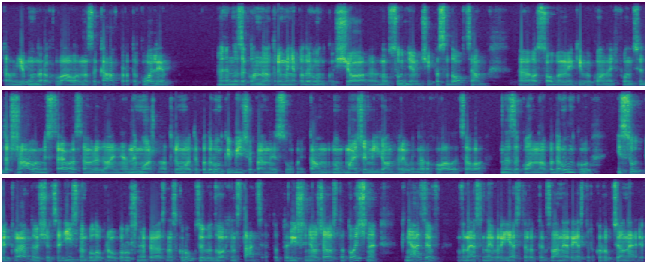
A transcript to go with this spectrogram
там йому нарахувало НАЗК в протоколі незаконне отримання подарунку, що е, ну суддям чи посадовцям, е, особам, які виконують функцію держави, місцевого самоврядування, не можна отримувати подарунки більше певної суми. Там ну майже мільйон гривень нарахували цього незаконного подарунку, і суд підтвердив, що це дійсно було правопорушення пов'язане з корупцією в двох інстанціях. Тобто рішення вже остаточне. Князів внесений в реєстр, так званий реєстр корупціонерів.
